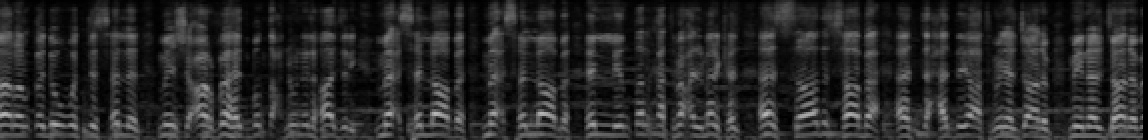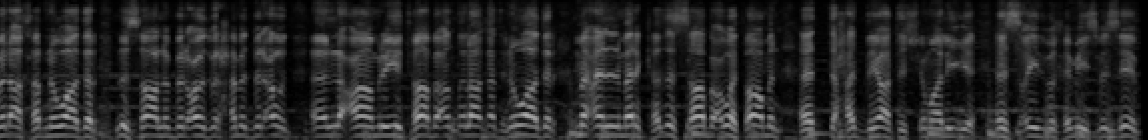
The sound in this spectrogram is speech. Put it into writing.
أرى القدوم والتسلل من شعار فهد بن طحنون الهاجري. مع سلابة مع سلابة اللي انطلقت مع المركز. السادس سابع التحديات من الجانب من الجانب الآخر. نوادر لسالم بن عود بن حمد بن عود. العامري يتابع انطلاقة نوادر مع المركز السابع وثامن. التحديات الشمالية سعيد بن خميس بن سيف.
